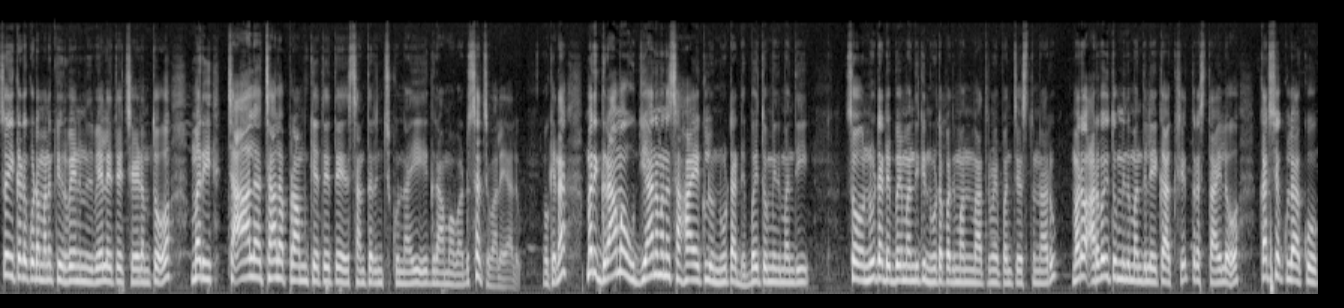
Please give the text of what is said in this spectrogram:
సో ఇక్కడ కూడా మనకు ఇరవై ఎనిమిది వేలు అయితే చేయడంతో మరి చాలా చాలా ప్రాముఖ్యత అయితే సంతరించుకున్నాయి గ్రామ వార్డు సచివాలయాలు. ఓకేనా? మరి గ్రామ ఉద్యానవన సహాయకులు నూట డెబ్బై తొమ్మిది మంది. సో నూట డెబ్బై మందికి నూట పది మంది మాత్రమే పనిచేస్తున్నారు. మరో అరవై తొమ్మిది మంది లేక క్షేత్రస్థాయిలో కర్షకులకు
